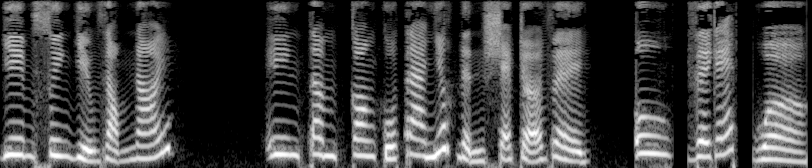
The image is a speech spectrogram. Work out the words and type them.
Diêm xuyên dịu giọng nói. Yên tâm con của ta nhất định sẽ trở về. U, V, K, W,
